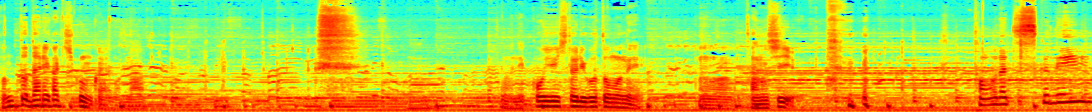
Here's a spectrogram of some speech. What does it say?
ほんと誰が聞くんかやろな。でもねこういう独り言もねうん楽しいよ。友達少ね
